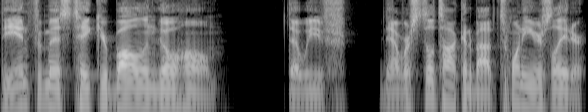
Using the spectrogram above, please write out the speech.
the infamous take your ball and go home that we've now we're still talking about 20 years later.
